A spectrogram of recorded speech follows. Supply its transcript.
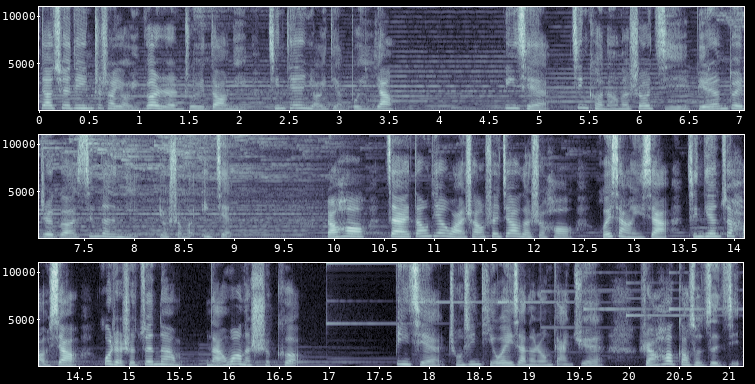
要确定至少有一个人注意到你今天有一点不一样，并且尽可能的收集别人对这个新的你有什么意见，然后在当天晚上睡觉的时候回想一下今天最好笑或者是最难难忘的时刻。并且重新体味一下那种感觉，然后告诉自己，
